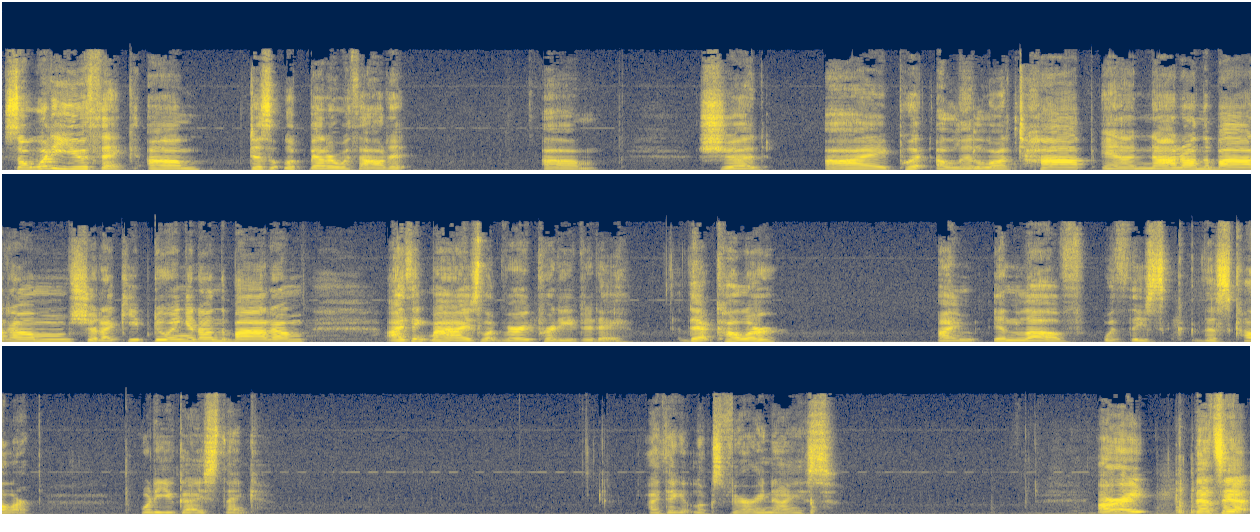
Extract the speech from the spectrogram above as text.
So what do you think? Um, does it look better without it? Um, should I put a little on top and not on the bottom? Should I keep doing it on the bottom? I think my eyes look very pretty today. That color, I'm in love with these this color. What do you guys think? I think it looks very nice. All right, that's it.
